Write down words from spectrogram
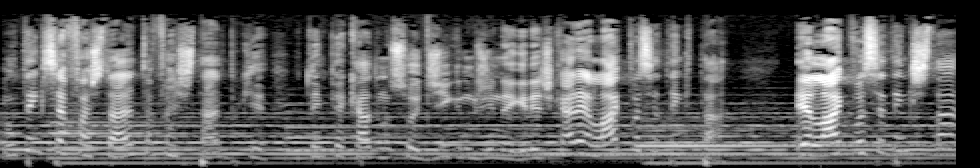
Não tem que se afastar, eu estou afastado porque eu estou em pecado, não sou digno de ir na igreja. Cara, é lá que você tem que estar. É lá que você tem que estar.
